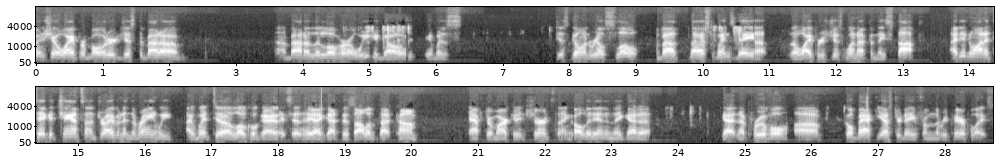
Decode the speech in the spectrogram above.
windshield wiper motor just about a about a little over a week ago. It was just going real slow. About last Wednesday, uh, the wipers just went up and they stopped. I didn't want to take a chance on driving in the rain. We I went to a local guy. I said, "Hey, I got this olive.com aftermarket insurance thing." Called it in and they got a got an approval. Um, go back yesterday from the repair place.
